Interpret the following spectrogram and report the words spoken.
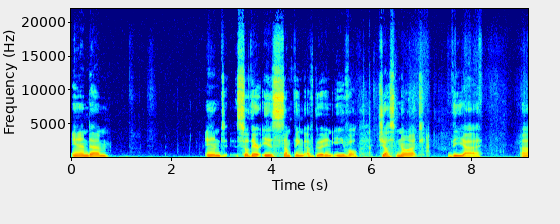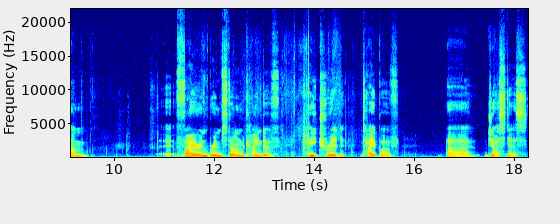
And um, and so there is something of good and evil, just not the uh, um, fire and brimstone kind of hatred type of uh, justice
